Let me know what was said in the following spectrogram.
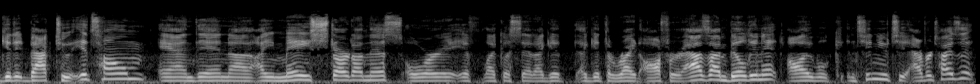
get it back to its home and then uh, I may start on this or if like I said I get I get the right offer as I'm building it I will continue to advertise it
